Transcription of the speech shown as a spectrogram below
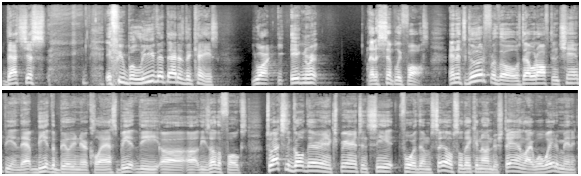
that's just if you believe that that is the case you are ignorant that is simply false and it's good for those that would often champion that be it the billionaire class be it the uh, uh, these other folks to actually go there and experience and see it for themselves so they can understand like well wait a minute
